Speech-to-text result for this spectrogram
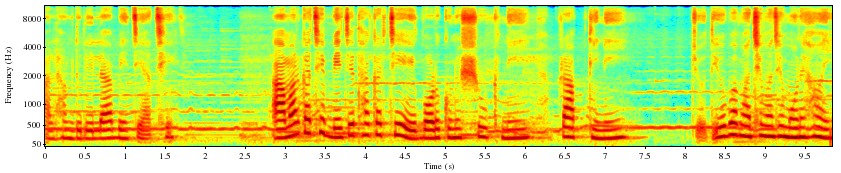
আলহামদুলিল্লাহ বেঁচে আছি। আমার কাছে বেঁচে থাকার চেয়ে বড় কোনো সুখ নেই, প্রাপ্তি নেই। যদিও বা মাঝে মাঝে মনে হয়,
